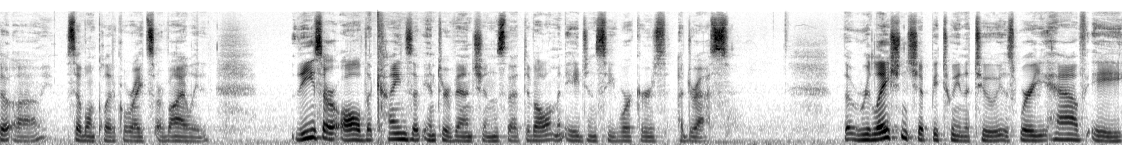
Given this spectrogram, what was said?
uh, civil and political rights are violated. These are all the kinds of interventions that development agency workers address. The relationship between the two is where you have a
